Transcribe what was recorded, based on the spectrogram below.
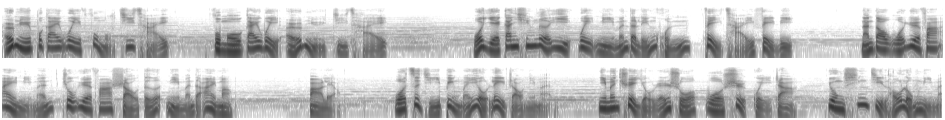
儿女不该为父母积财，父母该为儿女积财。我也甘心乐意为你们的灵魂费财费力。难道我越发爱你们，就越发少得你们的爱吗？罢了，我自己并没有累着你们，你们却有人说我是鬼诈，用心计牢笼你们。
